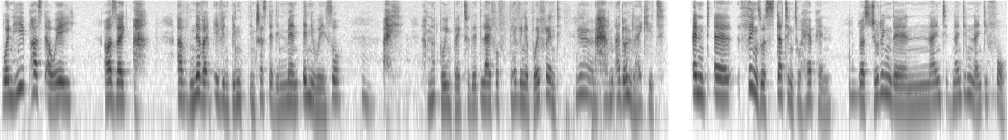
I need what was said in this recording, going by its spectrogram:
When he passed away, I was like, ah, I've never even been interested in men anyway, so I, I'm not going back to that life of having a boyfriend. Yeah. I, I don't like it. And uh, things were starting to happen. It was during the 19, 1994.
